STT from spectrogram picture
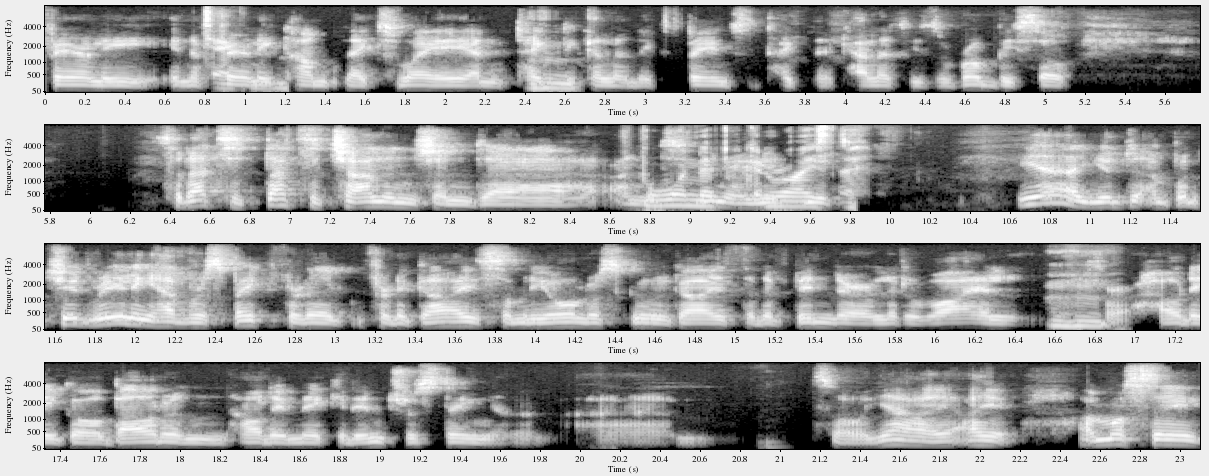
fairly in a fairly complex way and mm. technical mm. and explain the technicalities of rugby. So so that's a, that's a challenge, and uh, and one that you know, can rise. Yeah, you'd but you'd really have respect for the for the guys, some of the older school guys that have been there a little while, mm-hmm. for how they go about it and how they make it interesting. Um, so yeah, I, I I must say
